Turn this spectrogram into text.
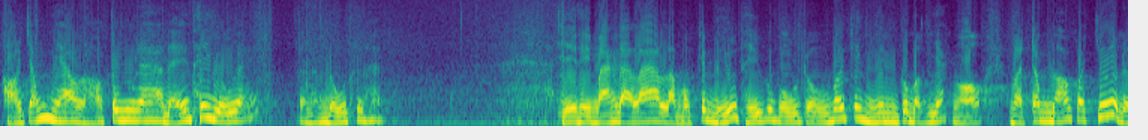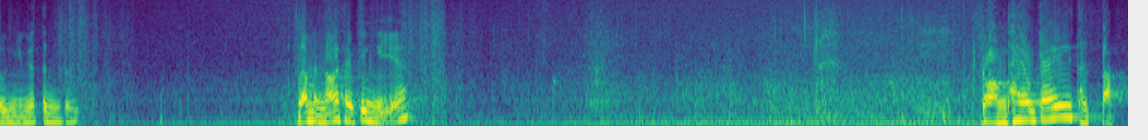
họ chống nhau rồi họ tung ra để thí dụ đấy cho nên đủ thứ hết vậy thì mạng đà la là một cái biểu thị của vũ trụ với cái nhìn của bậc giác ngộ và trong đó có chứa đựng những cái tinh túy đó, mình nói theo cái nghĩa. Còn theo cái thực tập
